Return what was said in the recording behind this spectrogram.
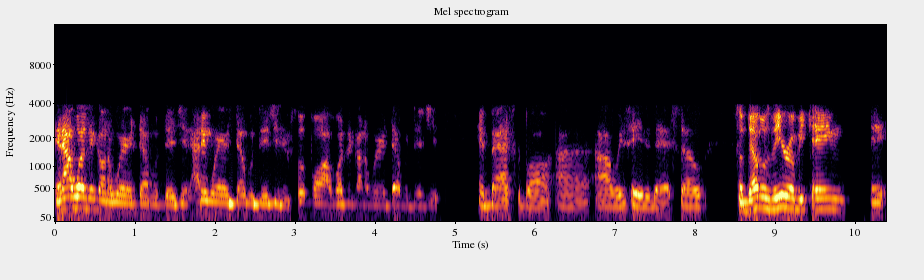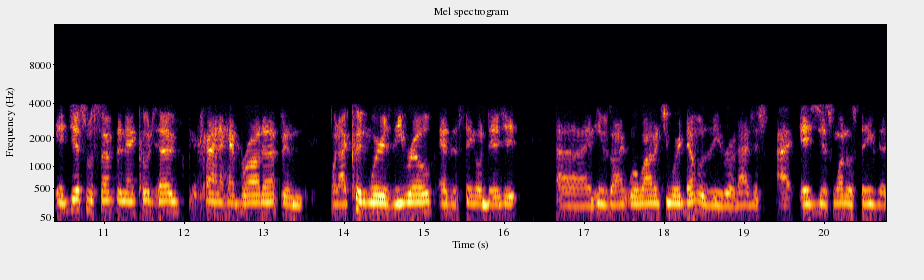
And I wasn't going to wear a double digit. I didn't wear a double digit in football. I wasn't going to wear a double digit in basketball. Uh, I always hated that. So, so double zero became. It, it just was something that Coach Hugs kind of had brought up and when I couldn't wear zero as a single digit. Uh, and he was like, "Well, why don't you wear double zero?" And I just, I, it's just one of those things that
